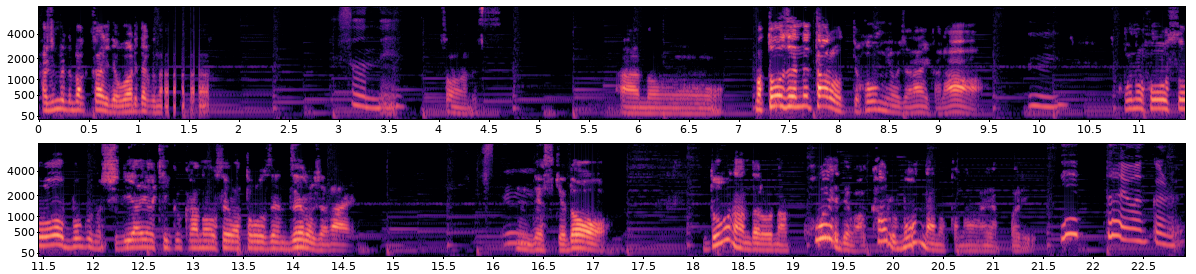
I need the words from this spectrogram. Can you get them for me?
初めてばっかりで終わりたくない。そうね。そうなんです。あのまあ、当然ね、太郎って本名じゃないから、うん。この放送を僕の知り合いが聞く可能性は当然ゼロじゃないうんんですけど、どうなんだろうな、声でわかるもんなのかな、やっぱり。絶対わかる。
